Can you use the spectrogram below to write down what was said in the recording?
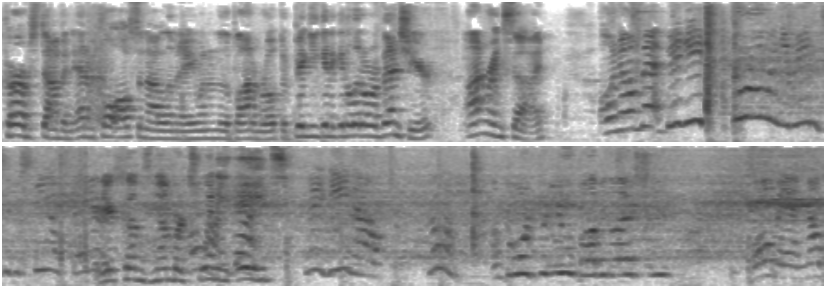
Curb stomping. Adam Cole also not eliminated. He went under the bottom rope, but Biggie gonna get a little revenge here on ringside. Oh no, Matt Biggie throwing him into the steel stairs. And here comes number Oh 28. Biggie now. Go on. I'm going for you, Bobby Lashley. Oh man, now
